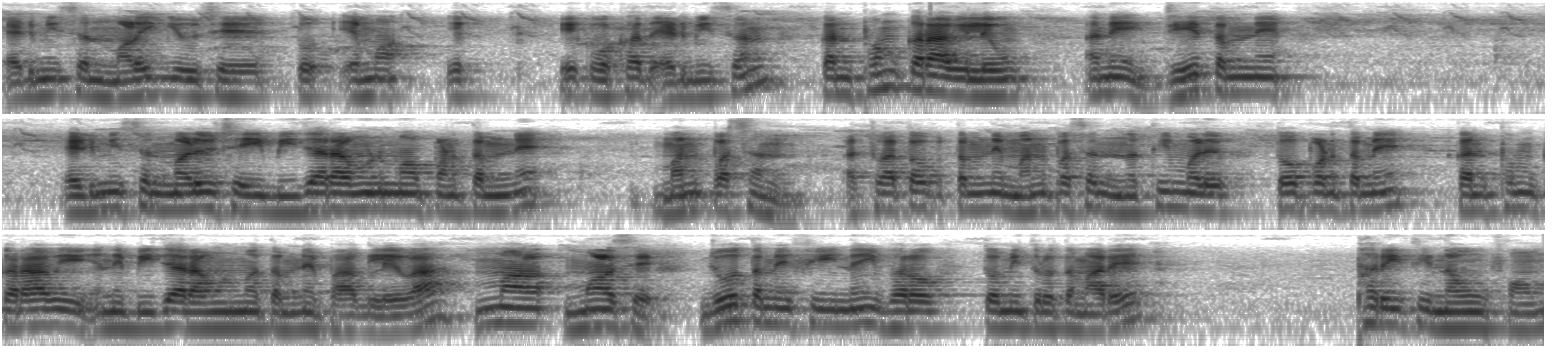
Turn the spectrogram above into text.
એડમિશન મળી ગયું છે, તો એમાં એક એક વખત એડમિશન કન્ફર્મ કરાવી લેવું અને જે તમને એડમિશન મળ્યું છે એ બીજા રાઉન્ડમાં પણ તમને મનપસંદ અથવા તો તમને મનપસંદ નથી મળ્યું, તો પણ તમે કન્ફર્મ કરાવી અને બીજા રાઉન્ડમાં તમને ભાગ લેવા મળ- મળશે. જો તમે ફી નહીં ભરો, તો મિત્રો તમારે ફરીથી નવું ફોર્મ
